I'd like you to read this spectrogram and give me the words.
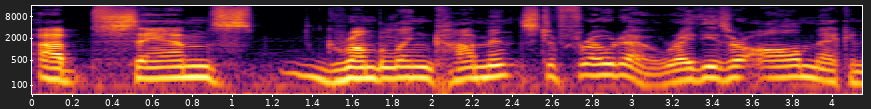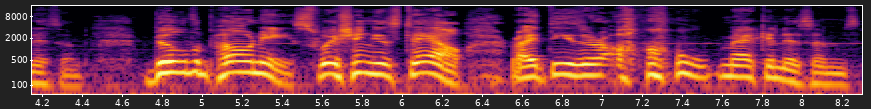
Uh, Sam's grumbling comments to Frodo, right? These are all mechanisms. Bill the pony swishing his tail, right? These are all mechanisms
